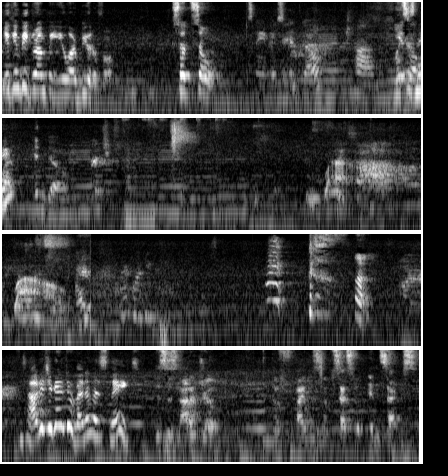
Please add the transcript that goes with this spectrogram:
You can be grumpy, you are beautiful. So, so, His name is Indo. Um, he What's is his a name? Indo. wow. Wow. How did you get into venomous snakes? This is not a joke. The, I was obsessed with insects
